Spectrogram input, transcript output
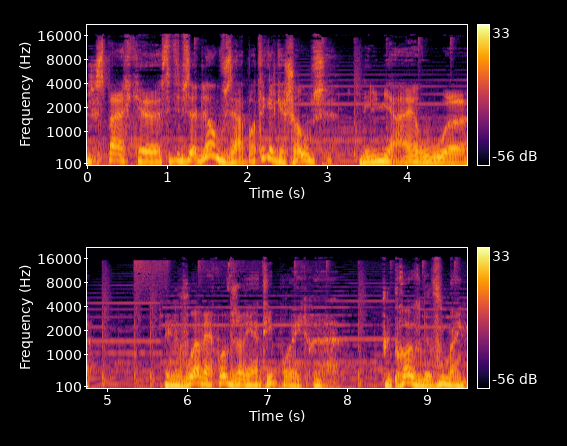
J'espère que cet épisode-là vous a apporté quelque chose, des lumières ou euh, une voie vers quoi vous orienter pour être euh, plus proche de vous-même.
